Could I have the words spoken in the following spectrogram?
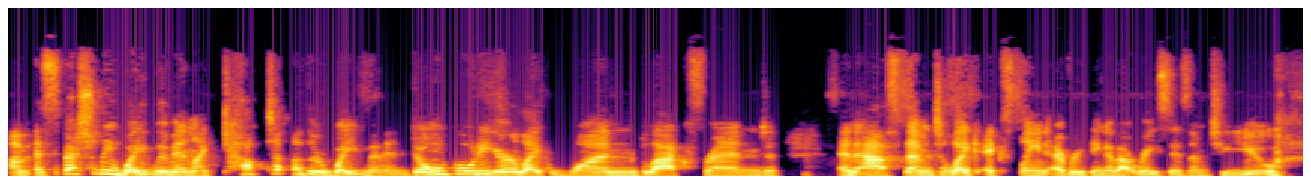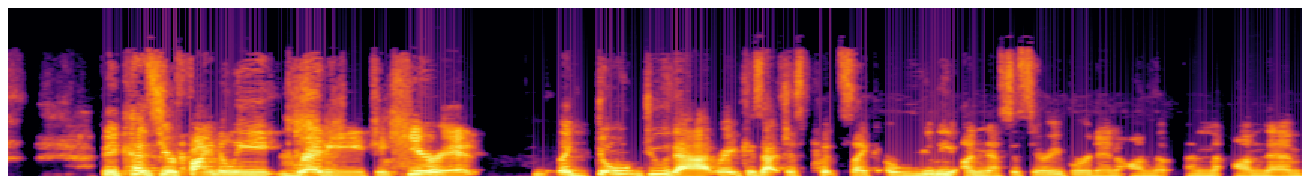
um, especially white women. Like, talk to other white women. Don't go to your like one black friend and ask them to like explain everything about racism to you, because you're finally ready to hear it like don't do that right? Because that just puts like a really unnecessary burden on the, on the on them.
